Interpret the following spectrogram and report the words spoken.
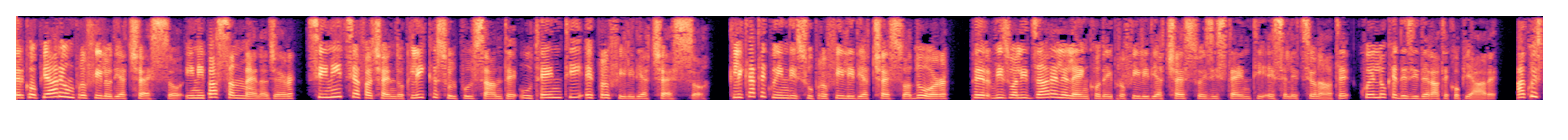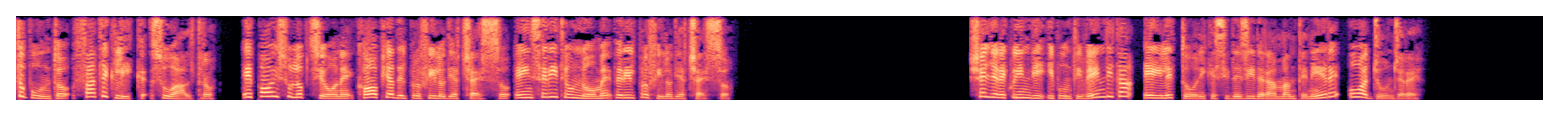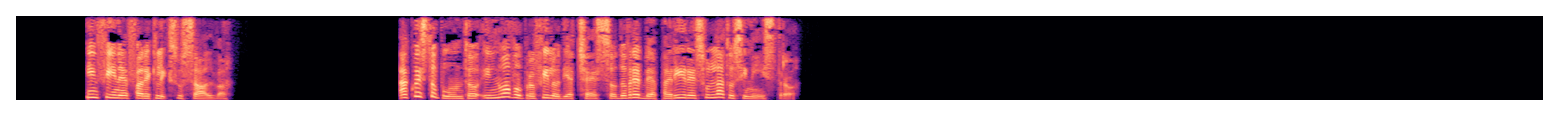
Per copiare un profilo di accesso in iPassan Manager si inizia facendo clic sul pulsante Utenti e profili di accesso. Cliccate quindi su Profili di accesso ad OR per visualizzare l'elenco dei profili di accesso esistenti e selezionate quello che desiderate copiare. A questo punto fate clic su Altro e poi sull'opzione Copia del profilo di accesso e inserite un nome per il profilo di accesso. Scegliere quindi i punti vendita e i lettori che si desidera mantenere o aggiungere. Infine fare clic su Salva. A questo punto il nuovo profilo di accesso dovrebbe apparire sul lato sinistro.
